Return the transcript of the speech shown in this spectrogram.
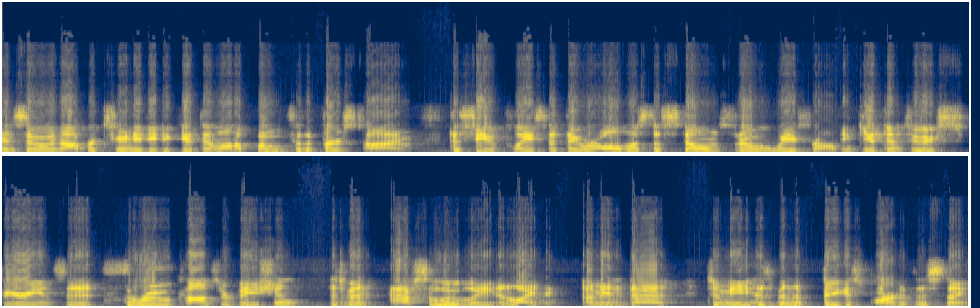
And so an opportunity to get them on a boat for the first time, to see a place that they were almost a stone's throw away from, and get them to experience it through conservation has been absolutely enlightening. I mean, that to me has been the biggest part of this thing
